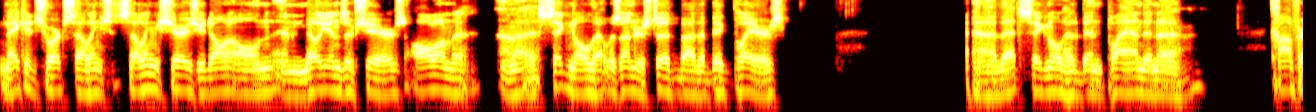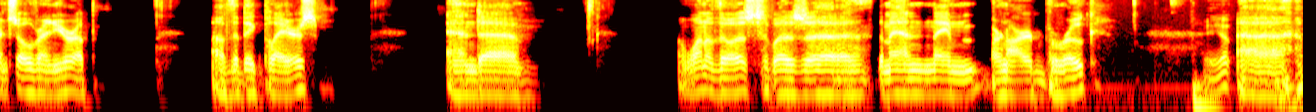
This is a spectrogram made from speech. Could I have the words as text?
Naked short selling, selling shares you don't own, and millions of shares, all on a, on a signal that was understood by the big players. Uh, that signal had been planned in a conference over in Europe of the big players. And uh, one of those was uh, the man named Bernard Baruch. Yep. Uh,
